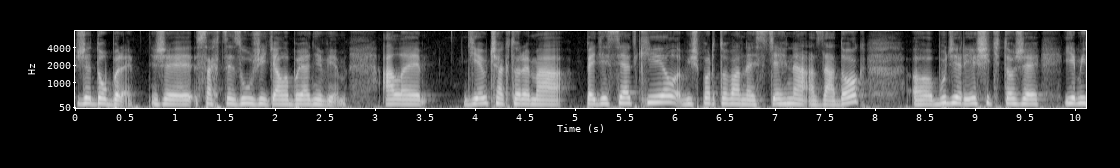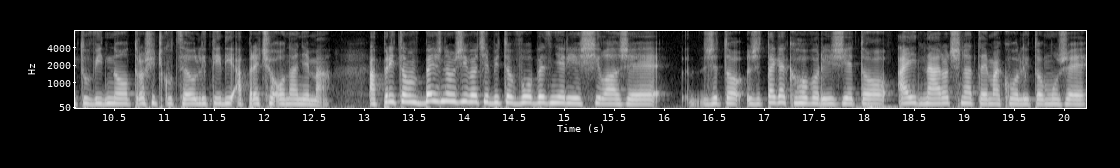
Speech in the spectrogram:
že dobre, že sa chce zúžiť, alebo ja neviem. Ale dievča, ktoré má 50 kg, vyšportované stehna a zadok, uh, bude riešiť to, že je mi tu vidno trošičku ceulitidy a prečo ona nemá. A pritom v bežnom živote by to vôbec neriešila, že že, to, že tak ako hovoríš, je to aj náročná téma kvôli tomu, že...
